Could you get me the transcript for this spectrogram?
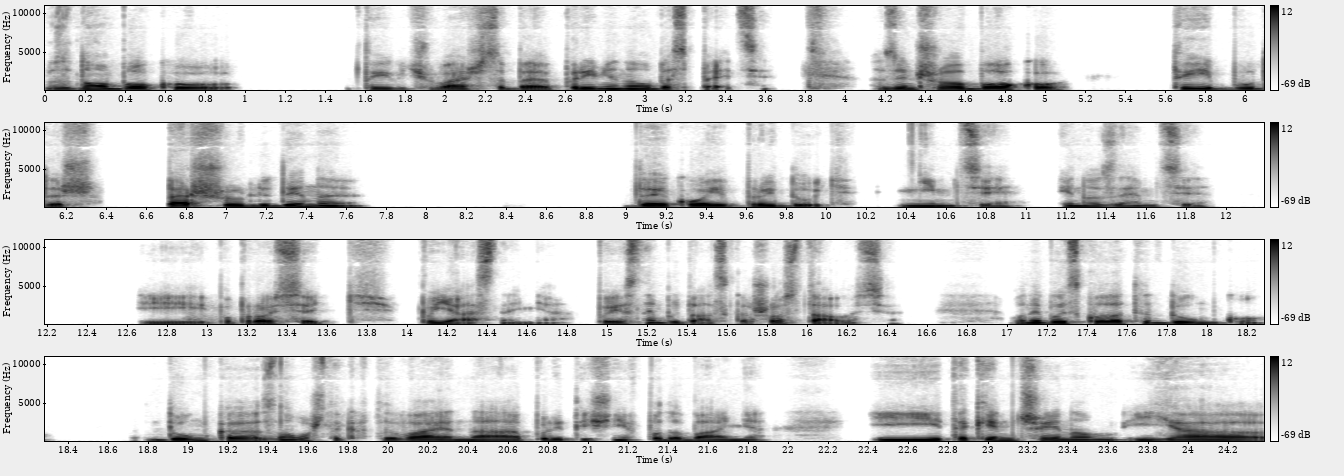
З одного боку, ти відчуваєш себе порівняно у безпеці. З іншого боку, ти будеш першою людиною, до якої прийдуть німці, іноземці, і попросять пояснення. Поясни, будь ласка, що сталося? Вони будуть складати думку. Думка знову ж таки впливає на політичні вподобання. І таким чином я,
